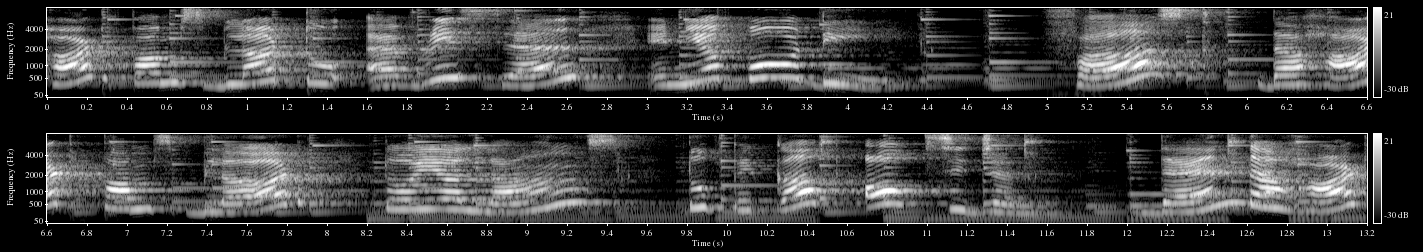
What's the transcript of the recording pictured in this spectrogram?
heart pumps blood to every cell in your body. First, the heart pumps blood to your lungs to pick up oxygen. Then the heart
